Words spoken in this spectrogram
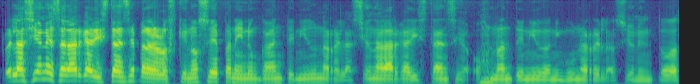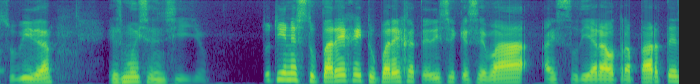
Relaciones a larga distancia, para los que no sepan y nunca han tenido una relación a larga distancia o no han tenido ninguna relación en toda su vida, es muy sencillo. Tú tienes tu pareja y tu pareja te dice que se va a estudiar a otra parte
